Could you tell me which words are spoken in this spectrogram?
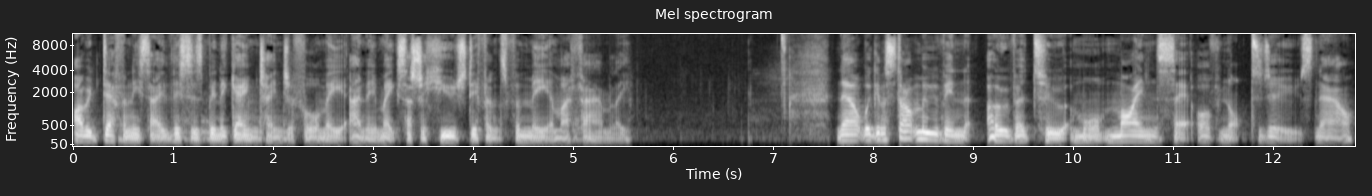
I would definitely say this has been a game changer for me and it makes such a huge difference for me and my family. Now, we're going to start moving over to a more mindset of not to do's now,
